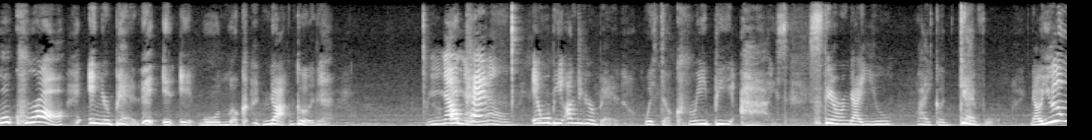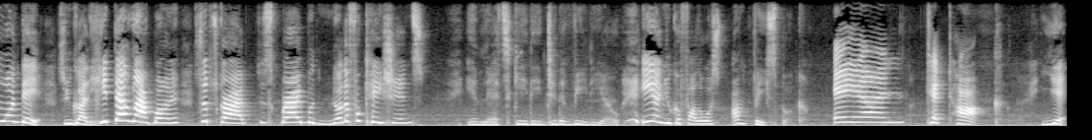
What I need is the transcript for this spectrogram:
will crawl in your bed. It it will look not good. No, Okay. no, no. It will be under your bed with the creepy eyes staring at you like a devil. Now you don't want that, so you gotta hit that like button, subscribe, subscribe with notifications, and let's get into the video. And you can follow us on Facebook. And TikTok. Yes,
